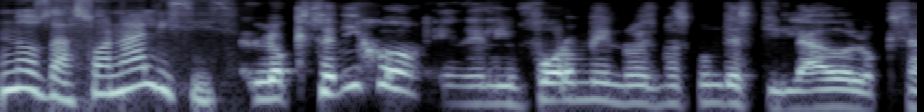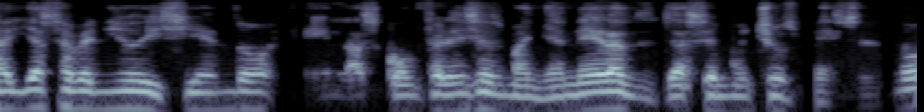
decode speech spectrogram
nos da su análisis. Lo que se dijo en el informe no es más que un destilado de lo que ya se ha venido diciendo en las conferencias mañana desde hace muchos meses, ¿no?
